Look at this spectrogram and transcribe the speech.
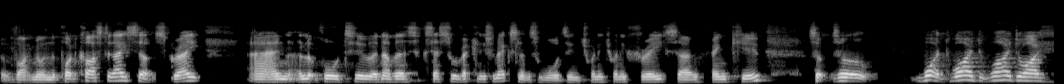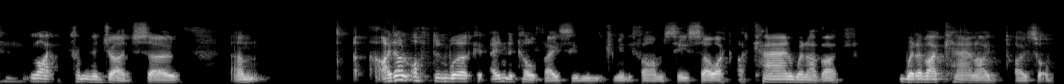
inviting me on the podcast today. So it's great, and I look forward to another successful Recognition Excellence Awards in 2023. So thank you. So, so what, why, why do I like coming a judge? So, um, I don't often work in the coalface in community pharmacy, so I, I can whenever whenever I can, I, I sort of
